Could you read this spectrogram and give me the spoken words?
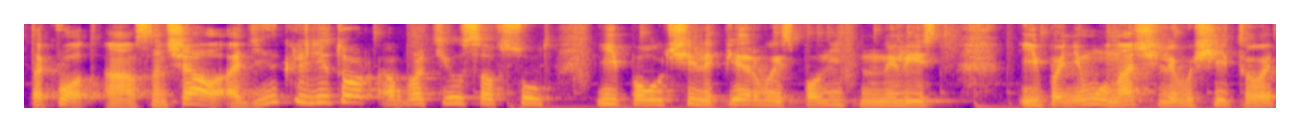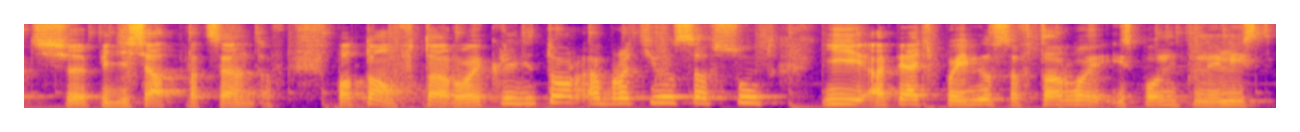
Так вот, а, сначала один кредитор обратился в суд и получили первый исполнительный лист. И по нему начали высчитывать 50%. Потом второй кредитор обратился в суд и опять появился второй исполнительный лист.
